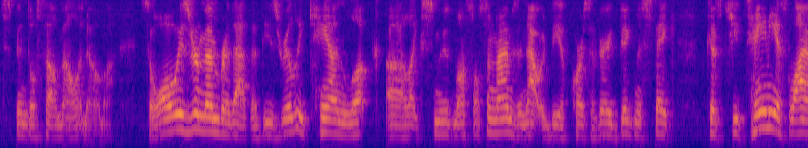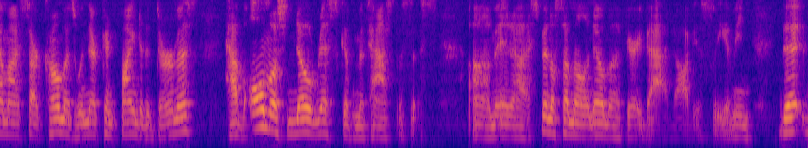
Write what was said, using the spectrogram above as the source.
spindle cell melanoma. So always remember that, that these really can look uh, like smooth muscle sometimes, and that would be, of course, a very big mistake because cutaneous leiomyosarcomas, when they're confined to the dermis, have almost no risk of metastasis. Um, and uh, spindle cell melanoma, very bad, obviously. I mean, they,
